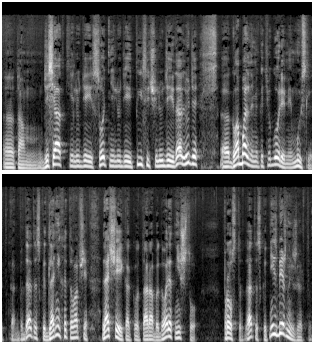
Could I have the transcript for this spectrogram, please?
э, там, десятки людей, сотни людей, тысячи людей. Да? Люди э, глобальными категориями мыслят. Как бы, да, так сказать. Для них это вообще лящей, как вот арабы говорят, ничто. Просто, да, так сказать, неизбежные жертвы.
